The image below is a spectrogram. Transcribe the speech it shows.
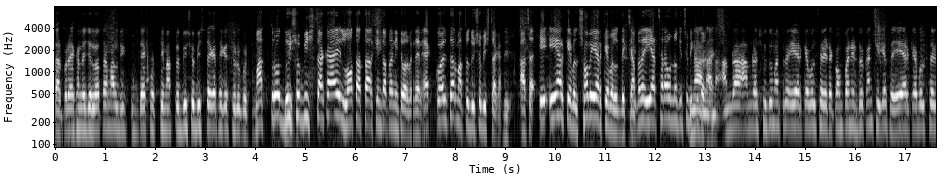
তারপরে এখন ওই যে লতা মাল দেখাচ্ছি মাত্র দুইশো বিশ টাকা থেকে শুরু করছি। মাত্র দুইশো বিশ টাকায় লতা তার কিন্তু আপনারা নিতে পারবেন। দেন এক কয়েল তার মাত্র দুইশো বিশ টাকা। আচ্ছা এয়ার কেবল সব এয়ার কেবল দেখছি। আপনারা এয়ার ছাড়া অন্য কিছু বিক্রি করেন না আমরা আমরা শুধুমাত্র এয়ার কেবলস এর এটা কোম্পানির দোকান ঠিক আছে? এয়ার কেবলস এর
